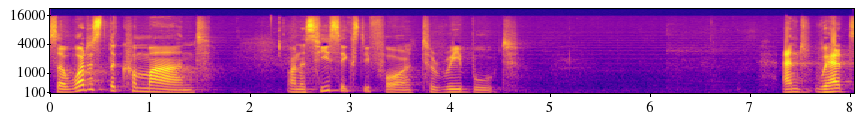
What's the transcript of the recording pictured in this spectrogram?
So, what is the command on a C64 to reboot? And we had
